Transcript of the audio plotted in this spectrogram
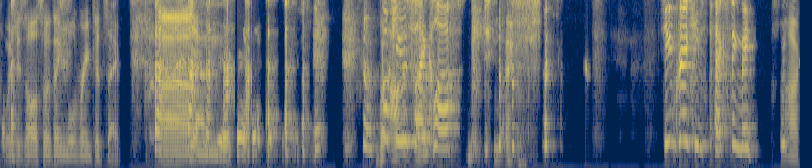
which is also a thing Wolverine could say. Um, Fuck you, Cyclops. Jean Grey keeps texting me. Fuck.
